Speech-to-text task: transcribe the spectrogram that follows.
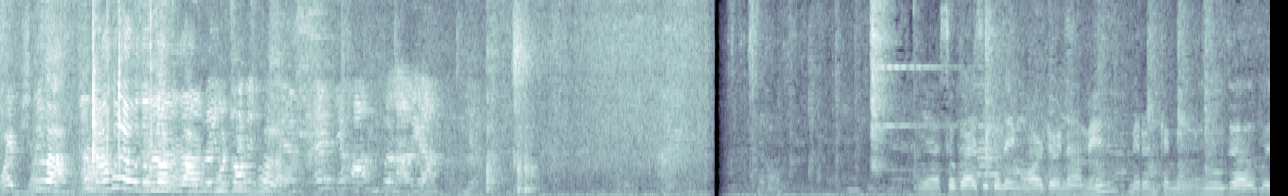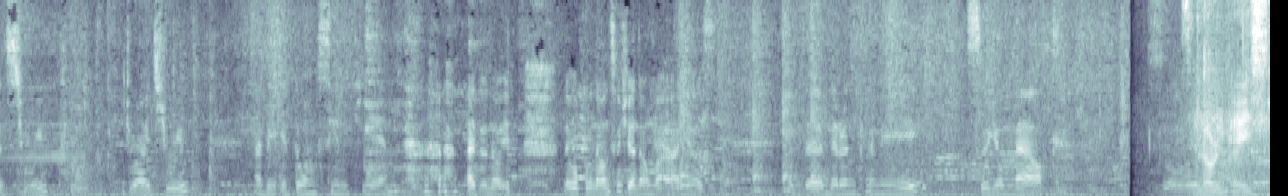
我也不想对吧？他拿回来我都告诉他，我说你装错了。哎，你好，你坐哪里啊？Yeah, so guys, ito na yung order namin. Meron kaming noodle with shrimp, dried shrimp. Then itong sintian. I don't know if napapronounce ko siya ng maayos. And then meron kaming suyo milk. So, Si Lori guys.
